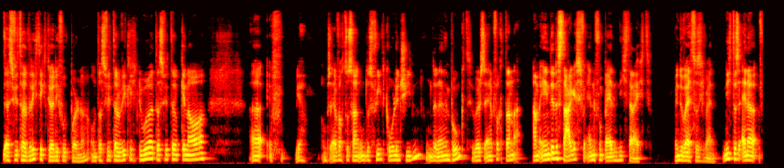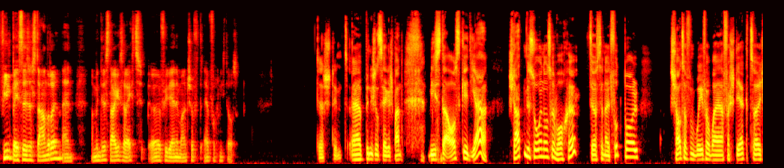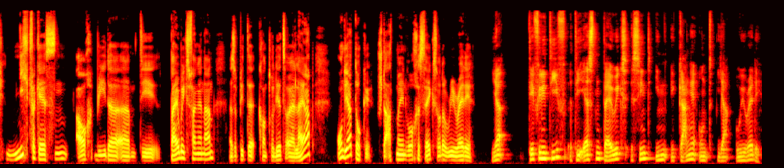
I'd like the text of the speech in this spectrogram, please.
das wird halt richtig Dirty Football. Ne? Und das wird dann wirklich nur, das wird dann genau, äh, ja, um es einfach zu sagen, um das Field Goal entschieden, um den einen Punkt, weil es einfach dann am Ende des Tages für einen von beiden nicht reicht. Wenn du weißt, was ich meine. Nicht, dass einer viel besser ist als der andere, nein. Am Ende des Tages reicht es äh, für die eine Mannschaft einfach nicht aus. Das stimmt. Äh, bin ich schon sehr gespannt, wie es da ausgeht. Ja, starten wir so in unsere Woche. Thursday Night Football. Schaut auf den Waferwire, verstärkt euch. Nicht vergessen, auch wieder ähm, die Bi-Weeks fangen an. Also bitte kontrolliert euer Lineup. Und ja, Doki, starten wir in Woche 6, oder? We ready? Ja, Definitiv, die ersten Bi-Weeks sind in Gange und ja, we ready.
